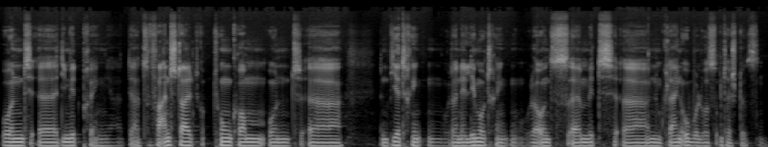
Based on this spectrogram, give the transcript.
und äh, die mitbringen, ja, da zu Veranstaltungen kommen und äh, ein Bier trinken oder eine Limo trinken oder uns äh, mit äh, einem kleinen Obolus unterstützen.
